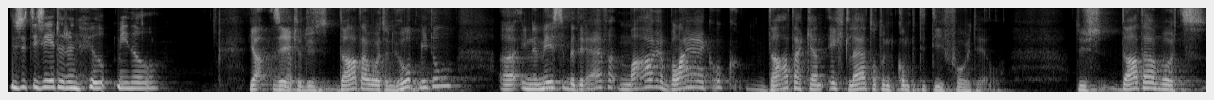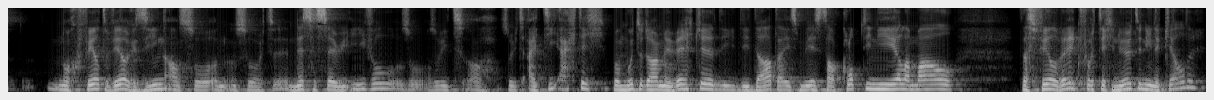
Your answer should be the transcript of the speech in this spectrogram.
Dus het is eerder een hulpmiddel. Ja, zeker. Dus data wordt een hulpmiddel uh, in de meeste bedrijven, maar belangrijk ook, data kan echt leiden tot een competitief voordeel. Dus data wordt nog veel te veel gezien als zo een, soort necessary evil, zo, zoiets, oh, zoiets IT-achtig. We moeten daarmee werken, die, die data is meestal, klopt die niet helemaal. Dat is veel werk voor techneuten in de kelder.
